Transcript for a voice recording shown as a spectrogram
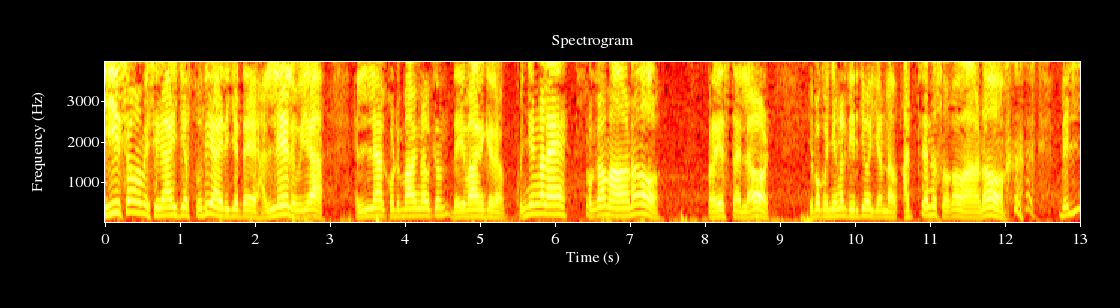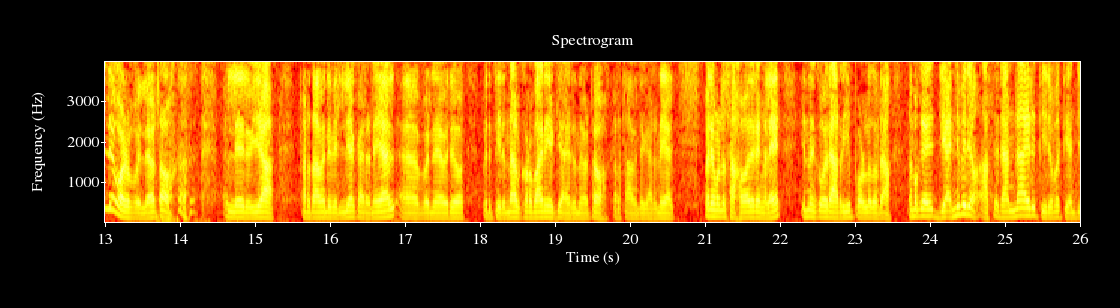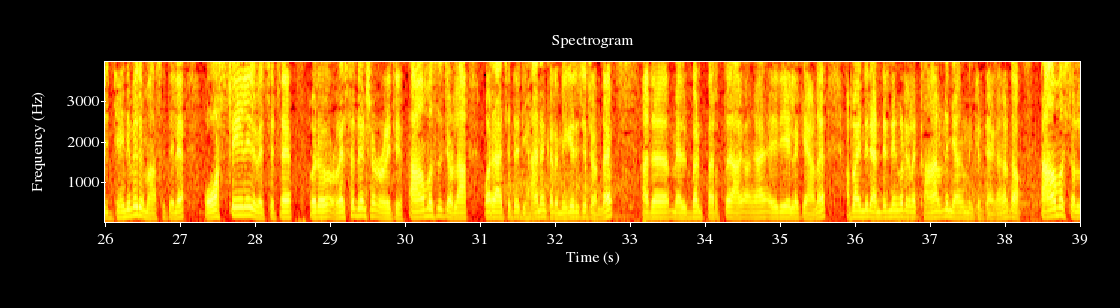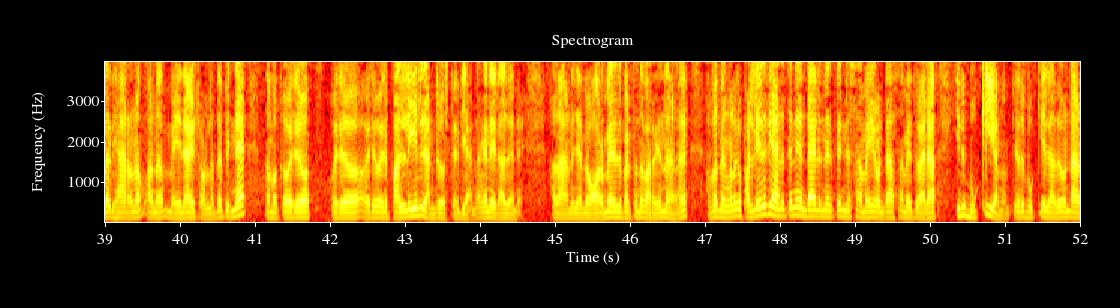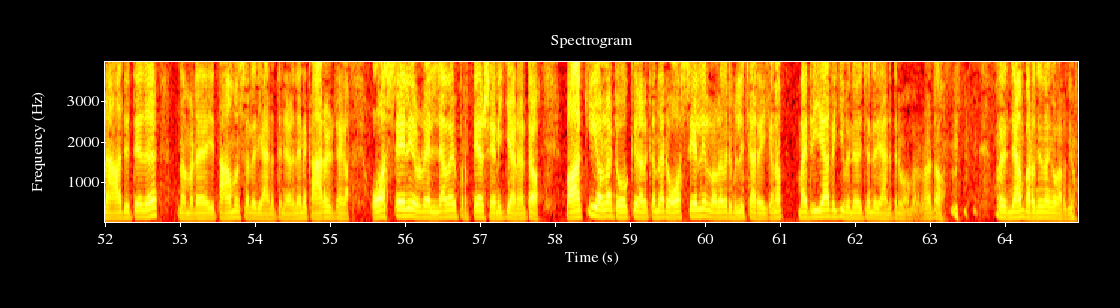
ഈശോ മിശിഹായിക്ക് സ്തുതിയായിരിക്കട്ടെ. ഹല്ലേ ലൂയ എല്ലാ കുടുംബാംഗങ്ങൾക്കും ദൈവാനുഗ്രഹം. കുഞ്ഞുങ്ങളെ സുഖമാണോ? പ്രയസ്തല്ലോ ഇപ്പൊ കുഞ്ഞുങ്ങൾ തിരിച്ചു ചോദിക്കണ്ടാവും. അച്ഛന് സുഖമാണോ? വലിയ കുഴപ്പമില്ല കേട്ടോ. അല്ലേ ലുയ്യ കർത്താവിന്റെ വലിയ കരുണയാൽ പിന്നെ ഒരു ഒരു തിരുനാൾ കുർബാനയൊക്കെ ആയിരുന്നു കേട്ടോ കർത്താവിന്റെ കരുണയാൽ. ഇപ്പൊ നമ്മുടെ സഹോദരങ്ങളെ ഇന്ന് നിങ്ങൾക്ക് ഒരു അറിയിപ്പുള്ളതുകൊണ്ട് ആ, നമുക്ക് ജനുവരി മാസം രണ്ടായിരത്തി ഇരുപത്തി അഞ്ച് ജനുവരി മാസത്തിൽ ഓസ്ട്രേലിയയിൽ വെച്ചിട്ട് ഒരു റെസിഡൻഷ്യൽ റേറ്റ് താമസിച്ചുള്ള ഒരാഴ്ചത്തെ ധ്യാനം ക്രമീകരിച്ചിട്ടുണ്ട്. അത് മെൽബൺ പെർത്ത് ഏരിയയിലൊക്കെയാണ്. അപ്പൊ അതിന്റെ രണ്ടിനെയും കൂടെയുള്ള കാർഡ് ഞാൻ നിങ്ങൾക്ക് ഇട്ടേക്കാം കേട്ടോ. താമസിച്ചുള്ള ധ്യാനം ആണ് മെയിനായിട്ടുള്ളത്. പിന്നെ നമുക്ക് ഒരു ഒരു ഒരു ഒരു പള്ളിയിൽ രണ്ട് ദിവസത്തെ ധ്യാനം. അങ്ങനെയല്ല അത് തന്നെ. അതാണ് ഞാൻ ഓർമ്മയിൽ പെട്ടെന്ന് പറയുന്നതാണ്. അപ്പോൾ നിങ്ങൾക്ക് പള്ളിയിലെ ധ്യാനത്തിന് എന്തായാലും നിങ്ങൾക്ക് ഇന്ന സമയമുണ്ട് ആ സമയത്ത് വരാം. ഇത് ബുക്ക് ചെയ്യണം. ഇത് ബുക്ക് ചെയ്യില്ല. അതുകൊണ്ടാണ് ആദ്യത്തേത് നമ്മുടെ ഈ താമസമുള്ള ധ്യാനത്തിനാണ് ഞാൻ കാറ് ഇട്ടേക്കാം. ഓസ്ട്രേലിയയിലുള്ള എല്ലാവരും പ്രത്യേകം ക്ഷണിക്കുകയാണ് കേട്ടോ. ബാക്കിയുള്ള ടോക്ക് കേൾക്കുന്നവർ ഓസ്ട്രേലിയയിലുള്ളവർ വിളിച്ചറിയിക്കണം. മര്യാദയ്ക്ക് വിനിയോഗിച്ചതിന്റെ ധ്യാനത്തിന് പോകാൻ പറഞ്ഞു കേട്ടോ. ഞാൻ പറഞ്ഞതങ്ങ് പറഞ്ഞു.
